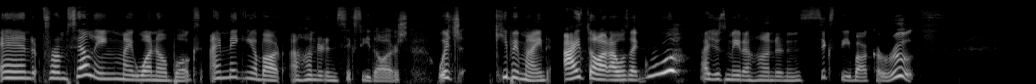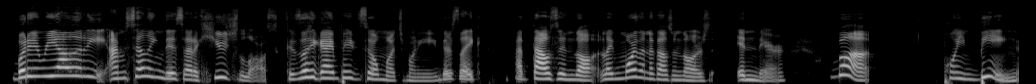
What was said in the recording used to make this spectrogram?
And from selling my 1L books, I'm making about $160, which keep in mind, I thought I was like, woo, I just made 160 buckaroos. But in reality, I'm selling this at a huge loss because like I paid so much money. There's like a thousand dollars, like more than a thousand dollars in there. But point being,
